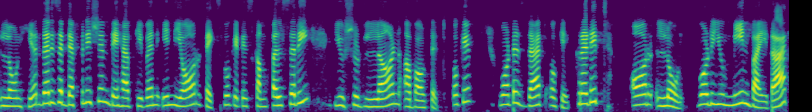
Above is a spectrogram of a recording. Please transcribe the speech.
loan here. There is a definition they have given in your textbook. It is compulsory. You should learn about it. Okay, what is that? Okay, credit or loan. What do you mean by that?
